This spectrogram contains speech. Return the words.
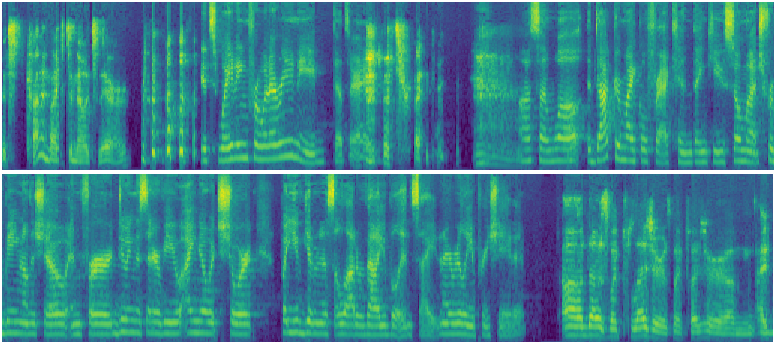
It's kind of nice to know it's there. it's waiting for whatever you need. That's right. That's right. Awesome. Well, Dr. Michael Fratkin, thank you so much for being on the show and for doing this interview. I know it's short, but you've given us a lot of valuable insight, and I really appreciate it. Oh no, it's my pleasure. It's my pleasure. Um, I'd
